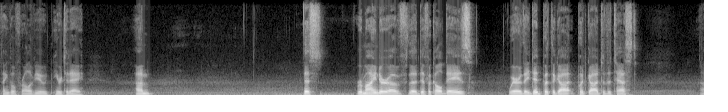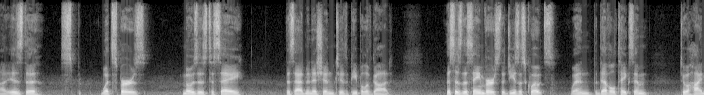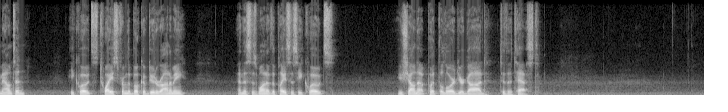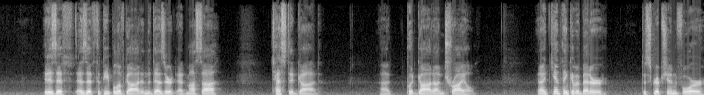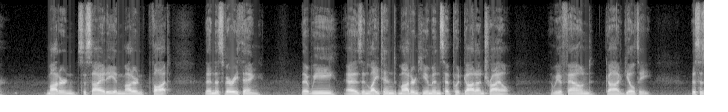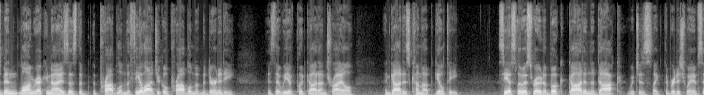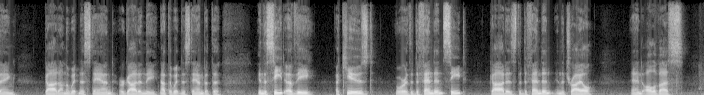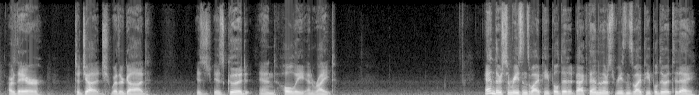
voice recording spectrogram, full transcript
thankful for all of you here today. Um, this reminder of the difficult days where they did put the God put God to the test uh, is the what spurs Moses to say this admonition to the people of God. This is the same verse that Jesus quotes when the devil takes him to a high mountain. He quotes twice from the book of Deuteronomy, and this is one of the places he quotes You shall not put the Lord your God to the test. It is if, as if the people of God in the desert at Massah tested God, uh, put God on trial and I can't think of a better description for modern society and modern thought than this very thing that we, as enlightened modern humans, have put God on trial and we have found God guilty. This has been long recognized as the, the problem, the theological problem of modernity, is that we have put God on trial and God has come up guilty. C.S. Lewis wrote a book, God in the Dock, which is like the British way of saying God on the witness stand, or God in the, not the witness stand, but the, in the seat of the accused or the defendant seat. God is the defendant in the trial, and all of us are there to judge whether God is, is good and holy and right. And there's some reasons why people did it back then, and there's reasons why people do it today.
